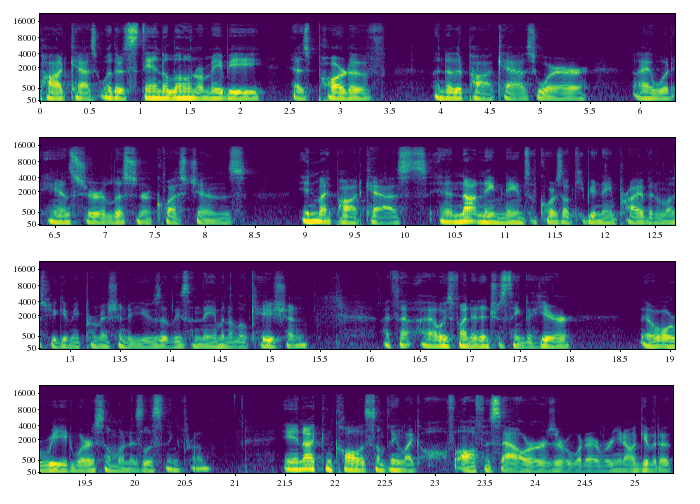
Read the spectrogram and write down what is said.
podcast, whether it's standalone or maybe as part of another podcast where I would answer listener questions in my podcasts and not name names. Of course, I'll keep your name private unless you give me permission to use at least a name and a location. I th- I always find it interesting to hear or read where someone is listening from and I can call it something like off office hours or whatever. You know, I'll give it a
